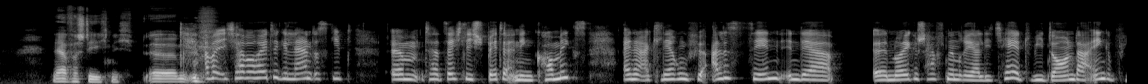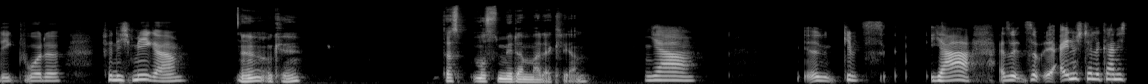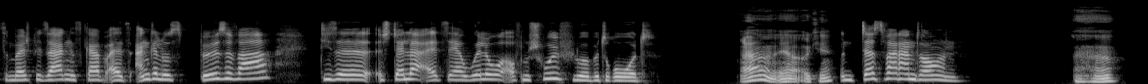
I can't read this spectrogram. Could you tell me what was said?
Ja, verstehe ich nicht. Ähm. Aber ich habe heute gelernt, es gibt ähm, tatsächlich später in den Comics eine Erklärung für alle Szenen in der äh, neu geschaffenen Realität, wie Dawn da eingepflegt wurde. Finde ich mega. Ja, okay. Das musst du mir dann mal erklären. Ja. Äh, gibt's. Ja, also so, eine Stelle kann ich zum Beispiel sagen, es gab, als Angelus böse war, diese Stelle, als er Willow auf dem Schulflur bedroht. Ah, ja, okay. Und das war dann Dawn. Aha.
